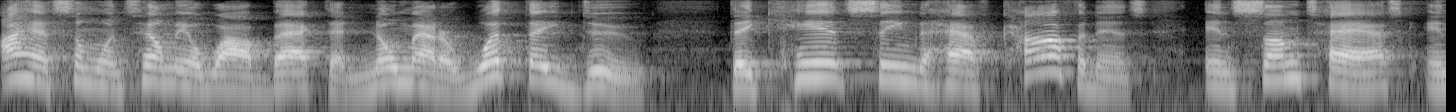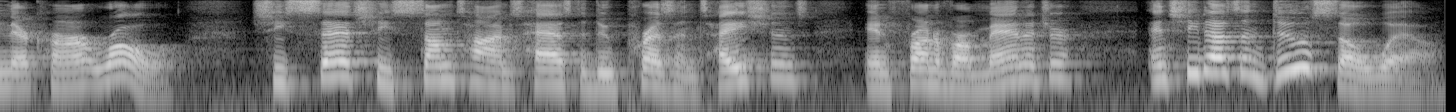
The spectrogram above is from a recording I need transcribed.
I had someone tell me a while back that no matter what they do, they can't seem to have confidence in some task in their current role. She said she sometimes has to do presentations in front of our manager, and she doesn't do so well.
